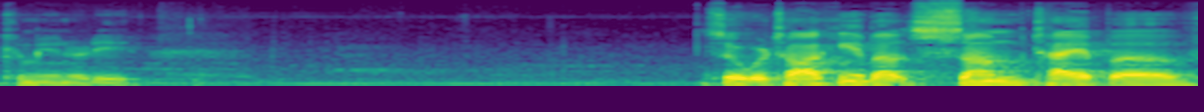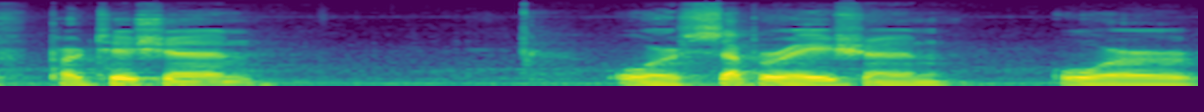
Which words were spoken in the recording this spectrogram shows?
community. So we're talking about some type of partition or separation or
